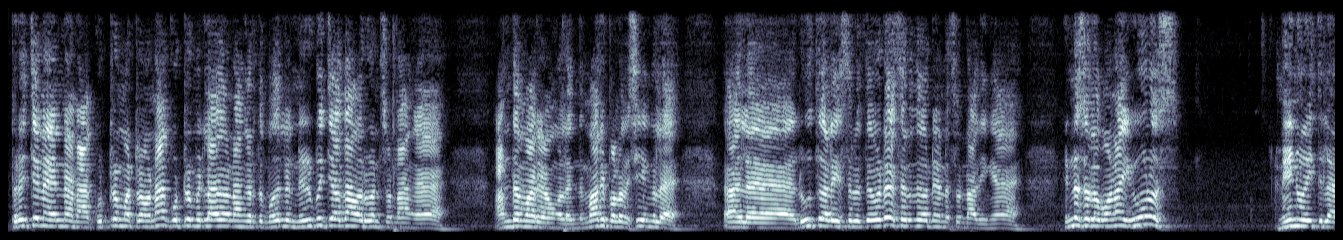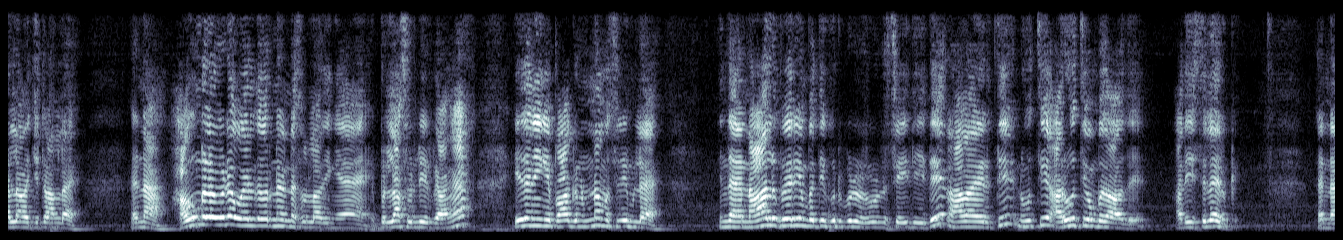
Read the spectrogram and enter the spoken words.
பிரச்சனை என்ன? நான் குற்றமற்றவனா? குற்றம் இல்லாதவனாங்கிறது முதல்ல நிரூபித்தா தான் வருவேன்னு சொன்னாங்க. அந்த மாதிரி அவங்கள. இந்த மாதிரி பல விஷயங்களை அதில் லூத்து அலைசலத்தை விட சிறந்தவர்னு என்ன சொன்னாதீங்க? இன்னும் சொல்ல போனால் யூனுஸ் மீன் வயிற்றுல எல்லாம் வச்சுட்டான்ல. என்ன? அவங்கள விட உயர்ந்தவர்னு என்ன சொல்லாதீங்க? இப்படிலாம் சொல்லியிருக்காங்க. இதை நீங்கள் பார்க்கணும்னா முஸ்லீமில். இந்த நாலு பேரையும் பற்றி குறிப்பிட்ட ஒரு செய்தி இது. நாலாயிரத்தி நூற்றி அறுபத்தி ஒன்பதாவது அதிசயில் இருக்குது என்ன?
